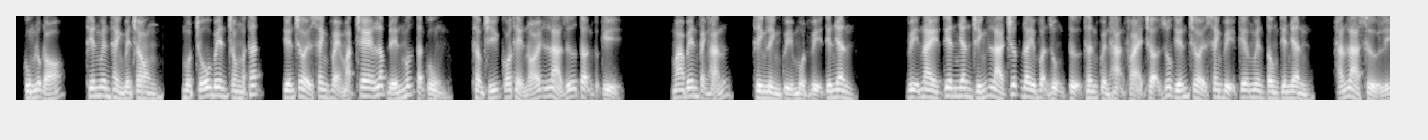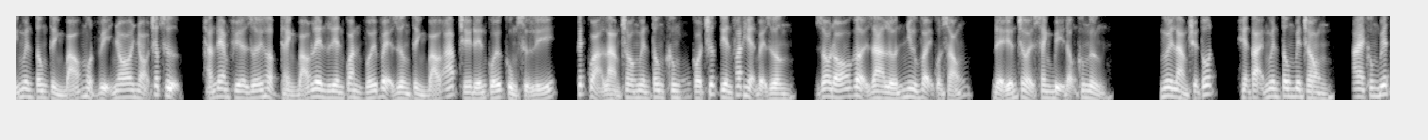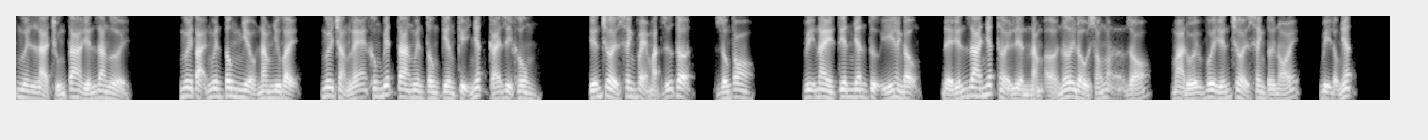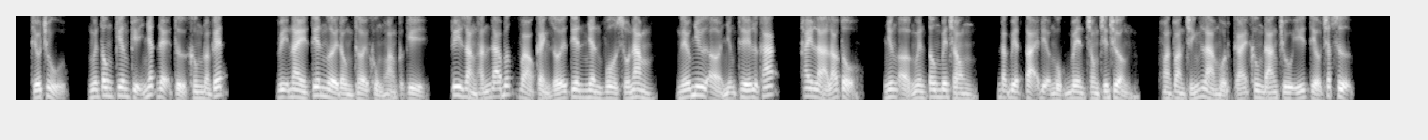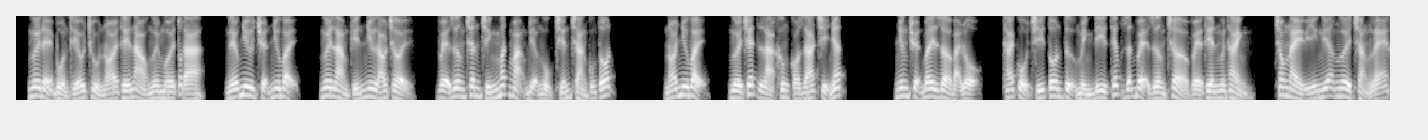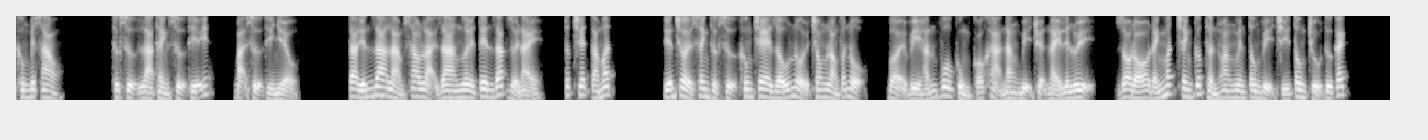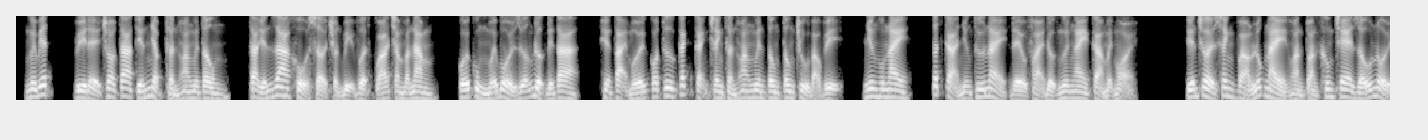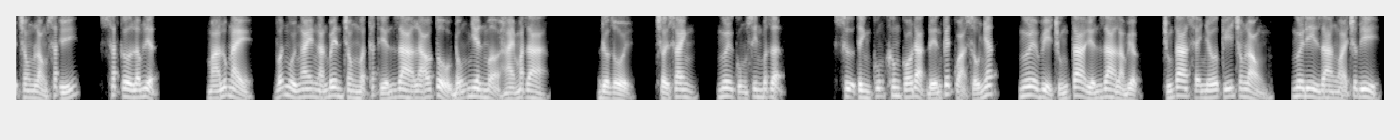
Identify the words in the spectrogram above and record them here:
Cùng lúc đó, thiên nguyên thành bên trong một chỗ bên trong mặt thất tiến trời xanh vẻ mặt che lấp đến mức tận cùng, thậm chí có thể nói là giữ tận cực kỳ. Mà bên cạnh hắn, thình lình quỳ một vị tiên nhân. Vị này tiên nhân chính là trước đây vận dụng tự thân quyền hạn phải trợ giúp tiến trời xanh vị kia nguyên tông tiên nhân, hắn là xử lý nguyên tông tình báo một vị nho nhỏ chấp sự, hắn đem phía dưới hợp thành báo lên liên quan với vệ dương tình báo áp chế đến cuối cùng xử lý, kết quả làm cho nguyên tông không có trước tiên phát hiện vệ dương, do đó gợi ra lớn như vậy cuộn sóng, để yến trời xanh bị động không ngừng. Ngươi làm chuyện tốt, hiện tại nguyên tông bên trong, ai không biết ngươi là chúng ta yến ra người? Ngươi tại nguyên tông nhiều năm như vậy ngươi chẳng lẽ không biết ta nguyên tông tiên kỵ nhất cái gì không? Yến trời xanh vẻ mặt dữ tợn, giống to. Vị này tiên nhân tự ý hành động, để yến gia nhất thời liền nằm ở nơi đầu sóng ngọn gió, mà đối với yến trời xanh tới nói, bị động nhất. Thiếu chủ, nguyên tông kiên kỵ nhất đệ tử không đoàn kết. Vị này tiên người đồng thời khủng hoảng cực kỳ, tuy rằng hắn đã bước vào cảnh giới tiên nhân vô số năm, nếu như ở những thế lực khác, hay là lão tổ, nhưng ở nguyên tông bên trong, đặc biệt tại địa ngục bên trong chiến trường, hoàn toàn chính là một cái không đáng chú ý tiểu chấp sự. Ngươi để bổn thiếu chủ nói thế nào ngươi mới tốt ta, nếu như chuyện như vậy, ngươi làm kín như áo trời vệ dương chân chính mất mạng địa ngục chiến tràng cũng tốt. Nói như vậy, người chết là không có giá trị nhất. Nhưng chuyện bây giờ bại lộ, thái cổ trí tôn tự mình đi tiếp dẫn vệ dương trở về thiên nguyên thành, trong này ý nghĩa ngươi chẳng lẽ không biết sao? Thực sự là thành sự thì ít, bại sự thì nhiều. Ta yến ra làm sao lại ra ngươi tên rác rưởi này, tức chết ta mất. Yến trời xanh thực sự không che giấu nổi trong lòng phẫn nộ, bởi vì hắn vô cùng có khả năng bị chuyện này liên lụy, do đó đánh mất tranh cướp thần hoa nguyên tông vị trí tông chủ tư cách. Ngươi biết, vì để cho ta tiến nhập thần hoa nguyên tông, ta yến ra khổ sở chuẩn bị vượt quá trăm vạn năm, cuối cùng mới bồi dưỡng được đến ta hiện tại mới có tư cách cạnh tranh thần hoa nguyên tông tông chủ bảo vị, nhưng hôm nay, tất cả những thứ này đều phải được ngươi ngay cả mệt mỏi. Tiến trời xanh vào lúc này hoàn toàn không che giấu nổi trong lòng sắc ý, sắc cơ lẫm liệt. Mà lúc này, vẫn ngồi ngay ngắn bên trong mật thất tiến ra lão tổ đống nhiên mở hai mắt ra. Được rồi, trời xanh, ngươi cũng xin bất giận. Sự tình cũng không có đạt đến kết quả xấu nhất, ngươi vì chúng ta hiến ra làm việc, chúng ta sẽ nhớ kỹ trong lòng, ngươi đi ra ngoài trước đi.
